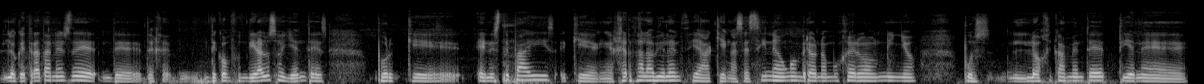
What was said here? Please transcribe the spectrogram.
lo que tratan es de, de, de confundir a los oyentes, porque en este país quien ejerza la violencia, quien asesina a un hombre, a una mujer o a un niño, pues lógicamente tiene,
